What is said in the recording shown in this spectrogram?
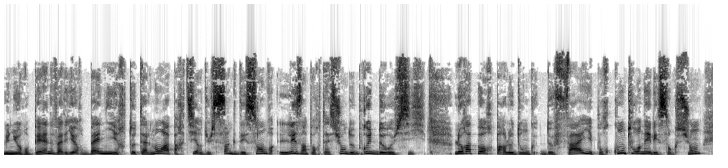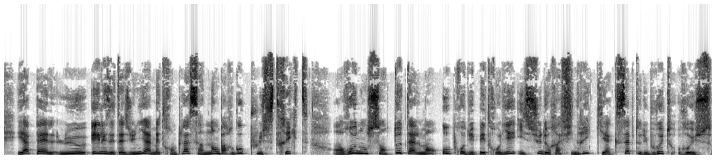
L'Union européenne va d'ailleurs bannir totalement à partir du 5 décembre les importations de brut de Russie. Le rapport parle donc de failles pour contourner les sanctions et appelle l'UE et les États-Unis à mettre en place un embargo plus strict en renonçant totalement aux produits pétroliers issus de raffineries qui acceptent du brut russe.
